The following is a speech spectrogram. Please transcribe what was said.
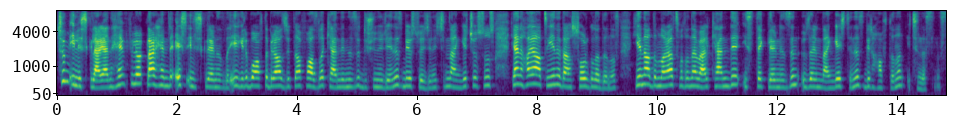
Tüm ilişkiler yani hem flörtler hem de eş ilişkilerinizle ilgili bu hafta birazcık daha fazla kendinizi düşüneceğiniz bir sürecin içinden geçiyorsunuz. Yani hayatı yeniden sorguladığınız, yeni adımlar atmadan evvel kendi isteklerinizin üzerinden geçtiğiniz bir haftanın içindesiniz.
